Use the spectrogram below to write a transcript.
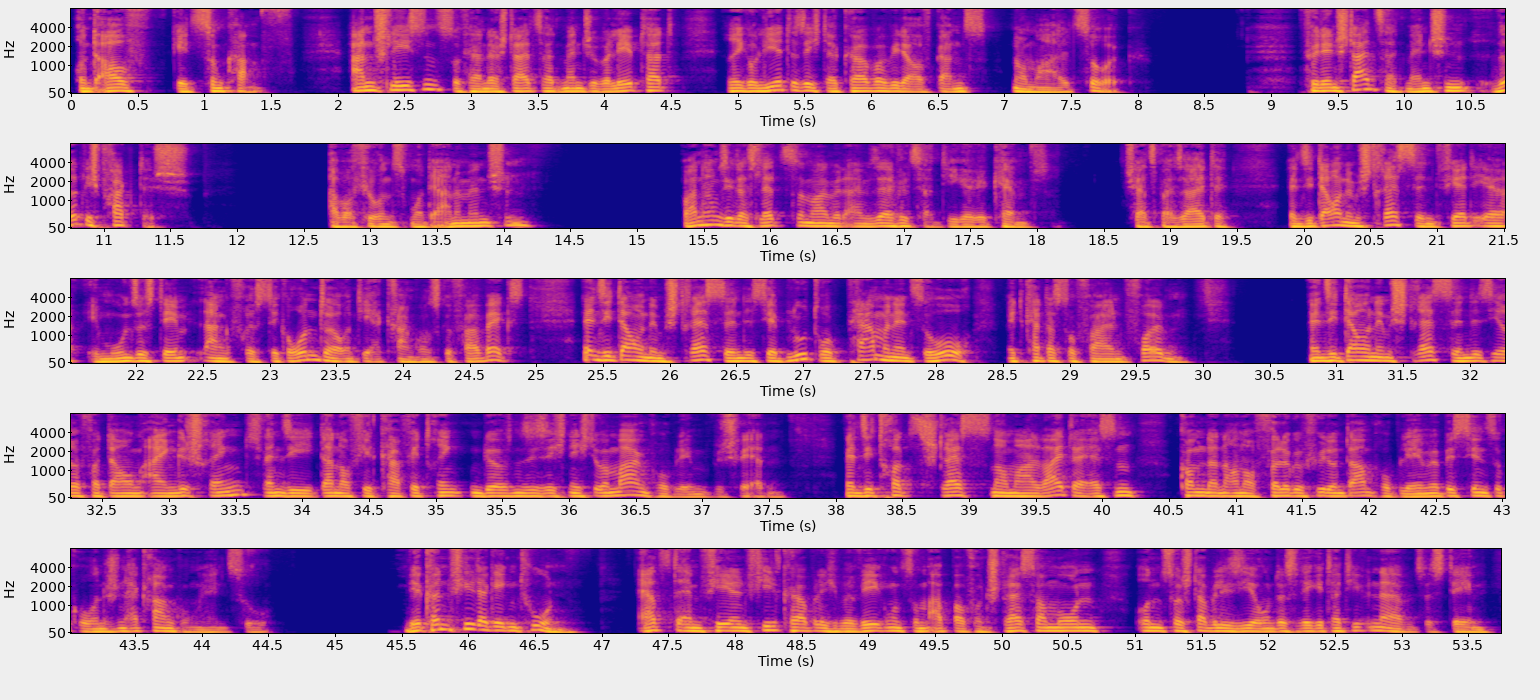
Und auf geht's zum Kampf. Anschließend, sofern der Steinzeitmensch überlebt hat, regulierte sich der Körper wieder auf ganz normal zurück. Für den Steinzeitmenschen wirklich praktisch. Aber für uns moderne Menschen? Wann haben Sie das letzte Mal mit einem Säbelzahntiger gekämpft? Scherz beiseite. Wenn Sie dauernd im Stress sind, fährt Ihr Immunsystem langfristig runter und die Erkrankungsgefahr wächst. Wenn Sie dauernd im Stress sind, ist Ihr Blutdruck permanent zu hoch mit katastrophalen Folgen. Wenn Sie dauernd im Stress sind, ist Ihre Verdauung eingeschränkt. Wenn Sie dann noch viel Kaffee trinken, dürfen Sie sich nicht über Magenprobleme beschweren. Wenn Sie trotz Stress normal weiter essen, kommen dann auch noch Völlegefühl und Darmprobleme bis hin zu chronischen Erkrankungen hinzu. Wir können viel dagegen tun. Ärzte empfehlen viel körperliche Bewegung zum Abbau von Stresshormonen und zur Stabilisierung des vegetativen Nervensystems.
